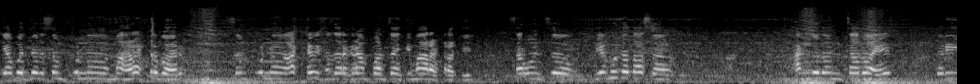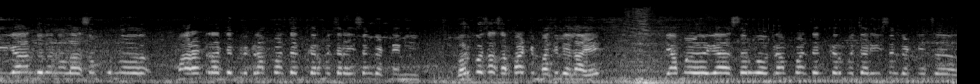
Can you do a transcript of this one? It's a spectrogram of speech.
त्याबद्दल संपूर्ण महाराष्ट्रभर संपूर्ण अठ्ठावीस हजार ग्रामपंचायती महाराष्ट्रातील सर्वांचं बेमुदत असं आंदोलन चालू आहे. तरी या आंदोलनाला संपूर्ण महाराष्ट्र राज्यातील ग्रामपंचायत कर्मचारी संघटनेने भरपूर असा पाठिंबा दिलेला आहे. त्यामुळं या सर्व ग्रामपंचायत कर्मचारी संघटनेचं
